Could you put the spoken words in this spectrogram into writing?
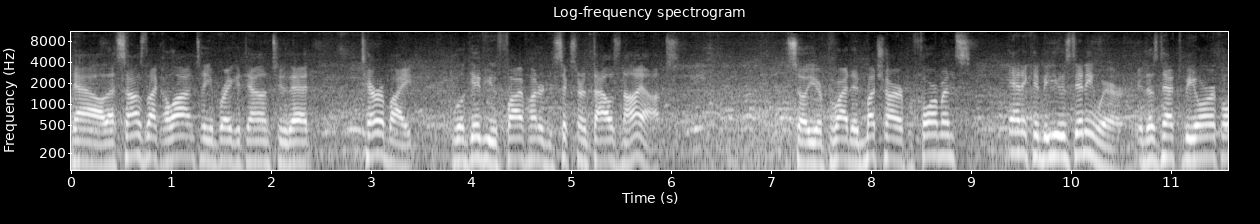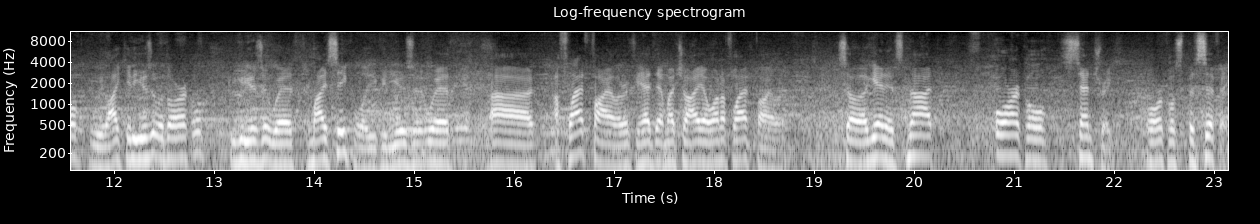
Now that sounds like a lot until you break it down to that terabyte will give you 500 to 600,000 IOPS. So you're provided much higher performance and it can be used anywhere. It doesn't have to be Oracle. We like you to use it with Oracle. You can use it with MySQL. You can use it with uh, a flat filer if you had that much I/O on a flat filer. So again, it's not Oracle centric, Oracle specific.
